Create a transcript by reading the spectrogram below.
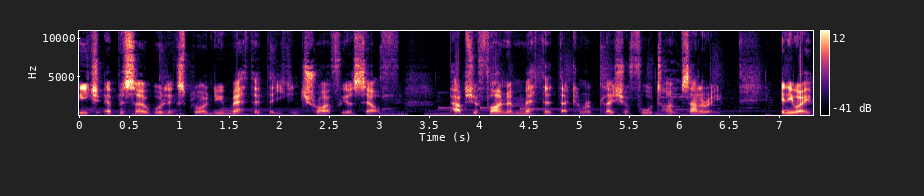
Each episode will explore a new method that you can try for yourself. Perhaps you'll find a method that can replace your full time salary. Anyway,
